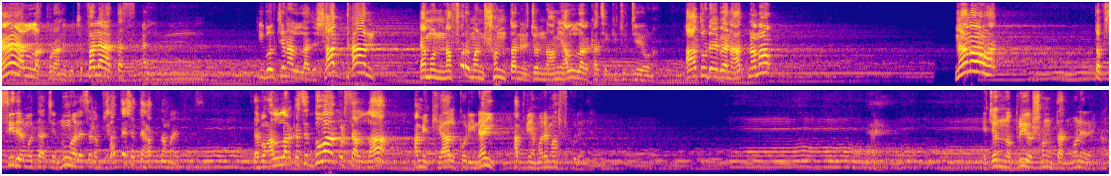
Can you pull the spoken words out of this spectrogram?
হ্যাঁ আল্লাহ কোরআনে বলছে, ফালা তাসআল। কি বলছেন আল্লাহ যে সাবধান। এমন নাফরমান সন্তানের জন্য আমি আল্লাহর কাছে কিছু চেয়েও না। হাত উঠাইবে না, হাত নামাও। নামাও হাত। তফসিরের মধ্যে আছে, নূহ আলাইহিস সালাম সাথে সাথে হাত নামায় এবং আল্লাহর কাছে দোয়া করছে, আল্লাহ, আমি খেয়াল করি নাই, আপনি আমারে মাফ করে দেন। হ্যাঁ। এজন্য প্রিয় সন্তান, মনে রাখো।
